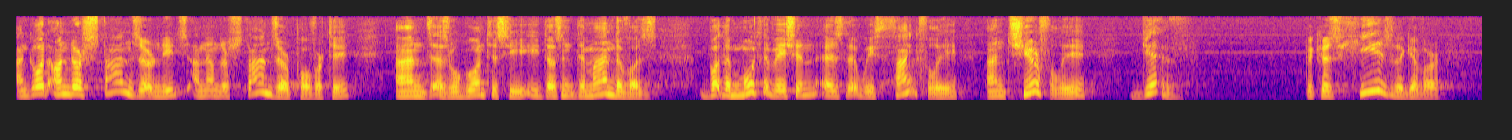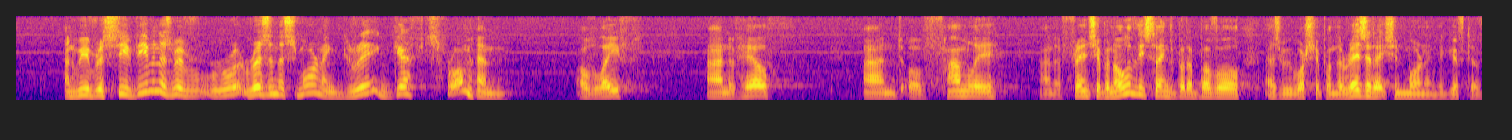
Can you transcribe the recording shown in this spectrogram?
And God understands our needs and understands our poverty. And as we'll go on to see, He doesn't demand of us. But the motivation is that we thankfully and cheerfully give. Because He is the giver. And we've received, even as we've risen this morning, great gifts from Him of life and of health and of family and of friendship and all of these things, but above all, as we worship on the resurrection morning, the gift of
